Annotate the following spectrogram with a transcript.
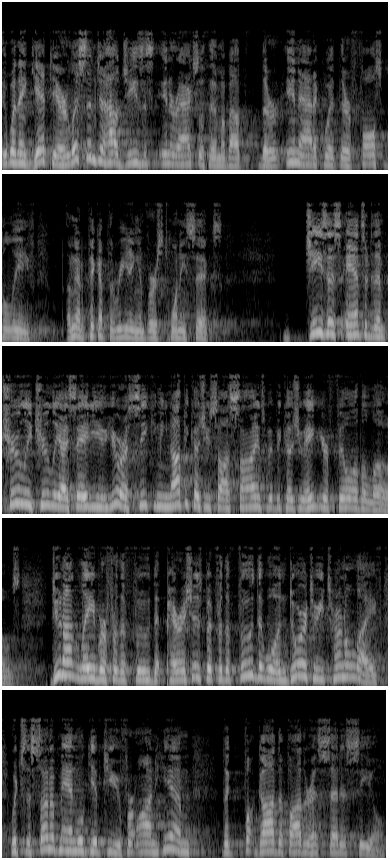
When they get there, listen to how Jesus interacts with them about their inadequate, their false belief. I'm going to pick up the reading in verse 26. Jesus answered them, Truly, truly, I say to you, you are seeking me not because you saw signs, but because you ate your fill of the loaves. Do not labor for the food that perishes, but for the food that will endure to eternal life, which the Son of Man will give to you, for on him the God the Father has set his seal.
